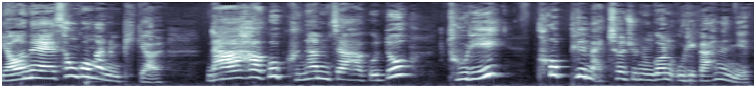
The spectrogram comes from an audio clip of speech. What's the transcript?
연애에 성공하는 비결. 나하고 그 남자하고도 둘이 프로필 맞춰주는 건 우리가 하는 일.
